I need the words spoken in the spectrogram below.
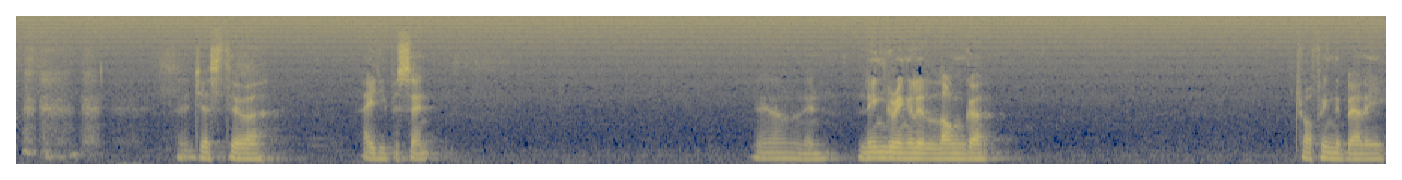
Just to a 80%. Now and then lingering a little longer, dropping the belly.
